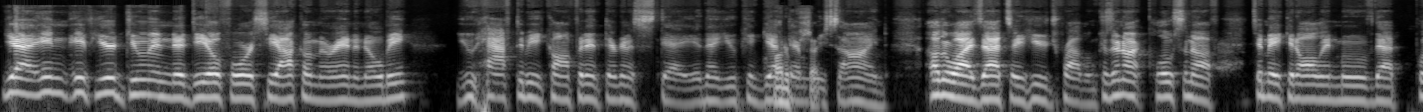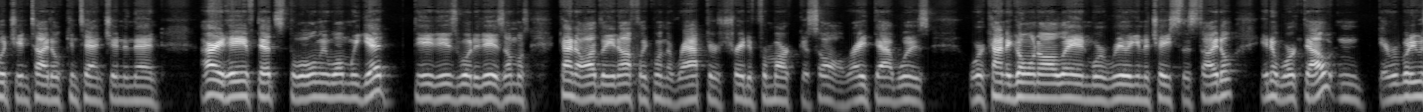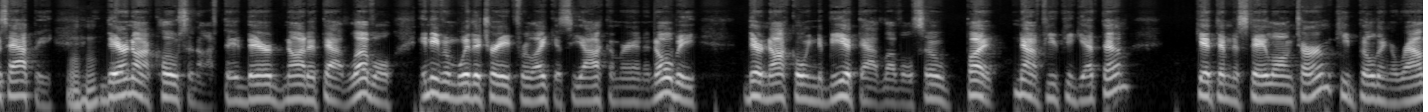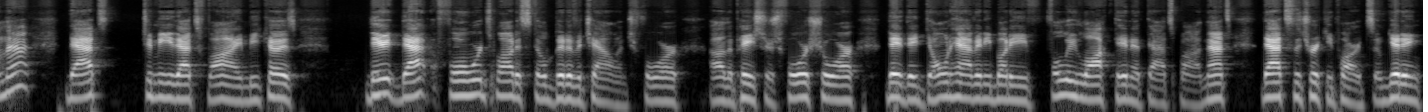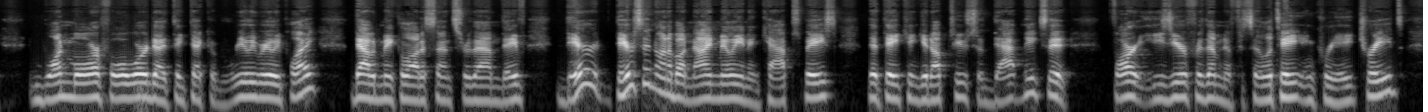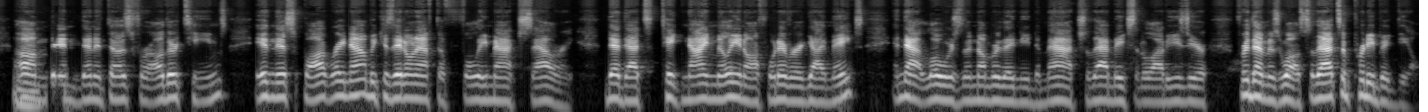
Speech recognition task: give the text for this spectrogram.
Yeah, and if you're doing a deal for Siakam or Anunoby, you have to be confident they're going to stay and that you can get 100%. them re-signed. Otherwise, that's a huge problem because they're not close enough to make an all-in move that puts you in title contention. And then all right, hey, if that's the only one we get, it is what it is. Almost kind of oddly enough, like when the Raptors traded for Marc Gasol, right? That was we're kind of going all in. We're really going to chase this title, and it worked out, and everybody was happy. Mm-hmm. They're not close enough. They they're not at that level, and even with a trade for like a Siakam or Anunoby, they're not going to be at that level. So, but now if you can get them, get them to stay long term, keep building around that. That's to me, that's fine because they that forward spot is still a bit of a challenge for uh, the Pacers for sure. They they don't have anybody fully locked in at that spot, and that's that's the tricky part. So getting one more forward, I think that could really really play. That would make a lot of sense for them. They've they're they're sitting on about nine million in cap space that they can get up to, so that makes it far easier for them to facilitate and create trades mm-hmm. um, than, than it does for other teams in this spot right now because they don't have to fully match salary. That that's take nine million off whatever a guy makes, and that lowers the number they need to match. So that makes it a lot easier for them as well. So that's a pretty big deal.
